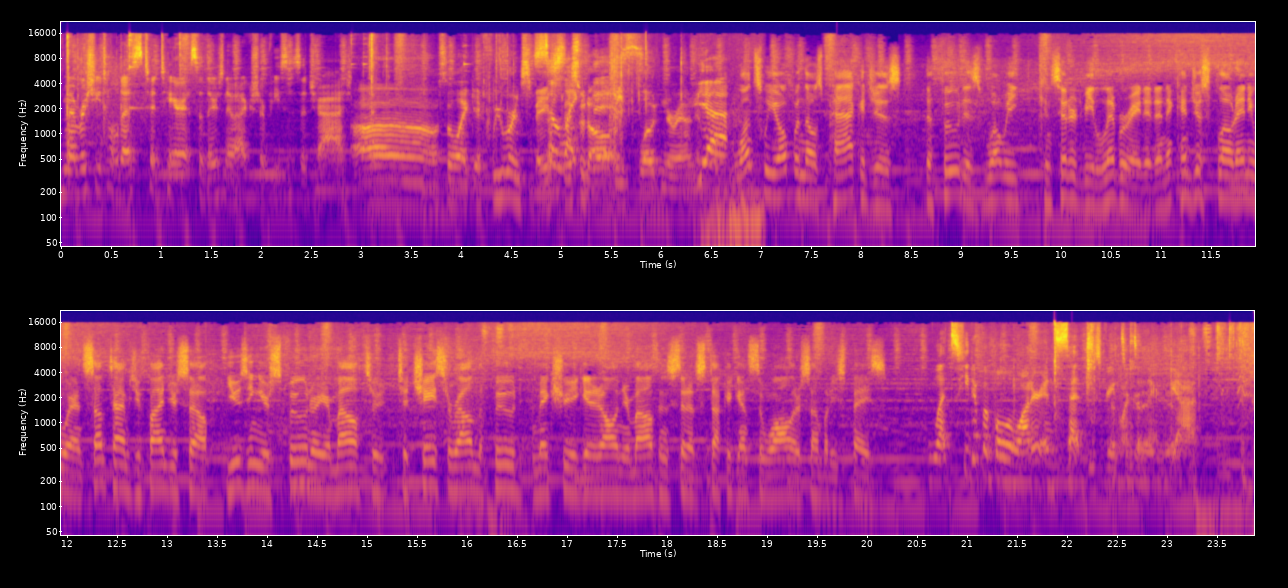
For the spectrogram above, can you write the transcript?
remember she told us to tear it so there's no extra pieces of trash. Oh, so like if we were in space, so this like would this. all be floating around. Yeah. Once we open those packages, the food is what we consider to be liberated and it can just float anywhere. And sometimes you find yourself using your spoon or your mouth to, to chase around the food and make sure you get it all in your mouth instead of stuck against the wall or somebody's face. Let's heat up a bowl of water and set these green That's ones in there. Idea. Yeah.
